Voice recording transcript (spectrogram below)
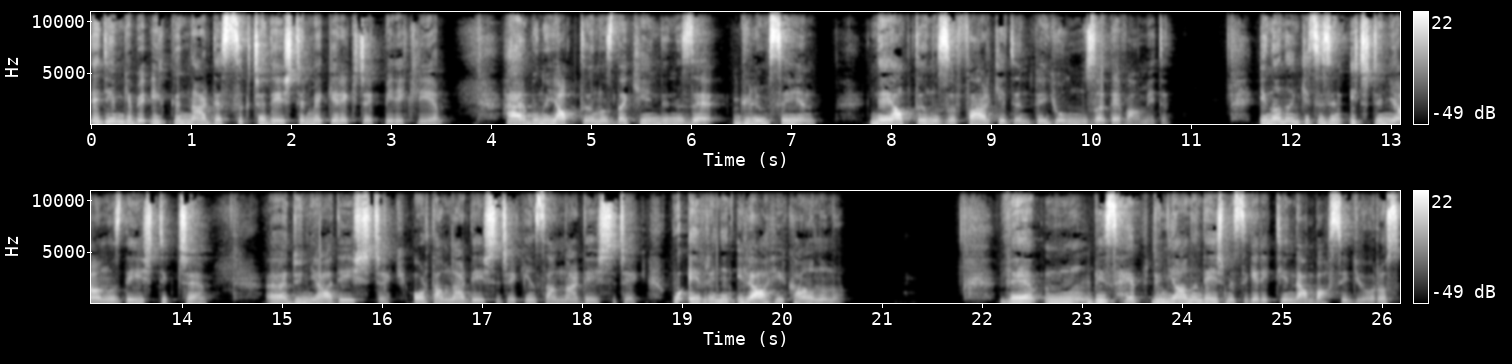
Dediğim gibi ilk günlerde sıkça değiştirmek gerekecek bilekliği. Her bunu yaptığınızda kendinize gülümseyin, ne yaptığınızı fark edin ve yolunuza devam edin. İnanın ki sizin iç dünyanız değiştikçe dünya değişecek, ortamlar değişecek, insanlar değişecek. Bu evrenin ilahi kanunu. Ve biz hep dünyanın değişmesi gerektiğinden bahsediyoruz.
